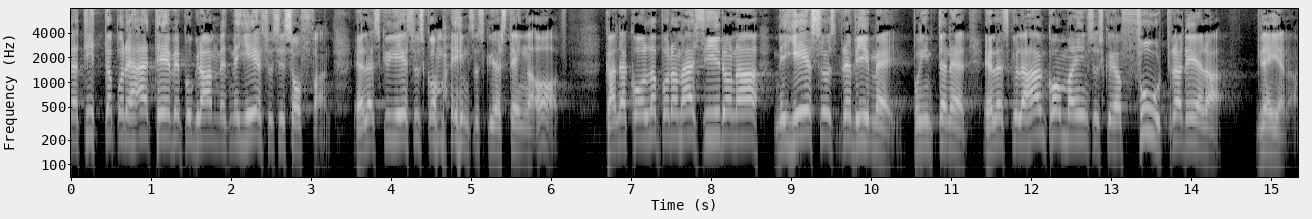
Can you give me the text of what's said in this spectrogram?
jag titta på det här tv-programmet med Jesus i soffan? Eller skulle Jesus komma in så skulle jag stänga av. Kan jag kolla på de här sidorna med Jesus bredvid mig på internet? Eller skulle han komma in så skulle jag fotradera grejerna.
